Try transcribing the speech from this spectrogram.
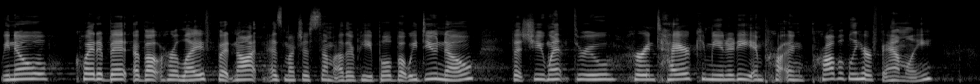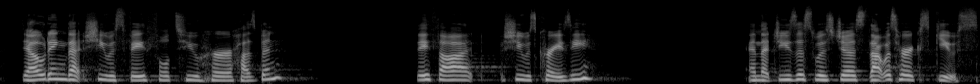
We know quite a bit about her life, but not as much as some other people. But we do know that she went through her entire community and, pro- and probably her family, doubting that she was faithful to her husband. They thought she was crazy and that Jesus was just, that was her excuse.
